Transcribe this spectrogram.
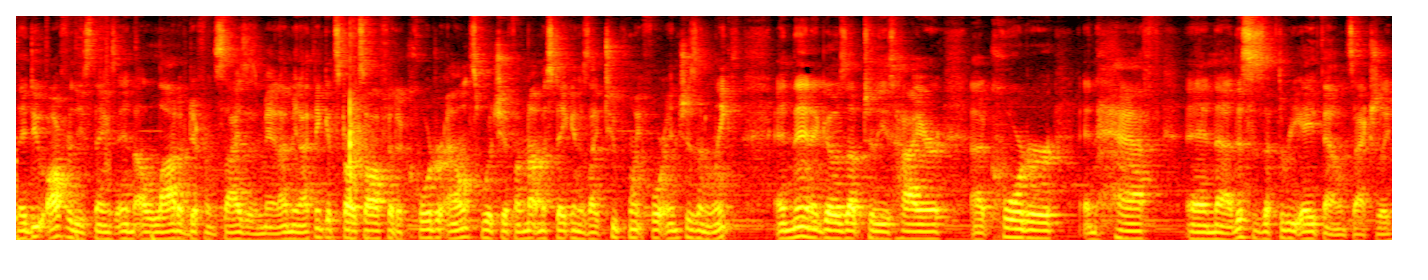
They do offer these things in a lot of different sizes, man. I mean, I think it starts off at a quarter ounce, which if I'm not mistaken is like 2.4 inches in length. And then it goes up to these higher uh, quarter and half. And uh, this is a 3 8 ounce actually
